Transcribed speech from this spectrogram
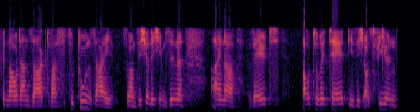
genau dann sagt, was zu tun sei, sondern sicherlich im Sinne einer Weltautorität, die sich aus vielen,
